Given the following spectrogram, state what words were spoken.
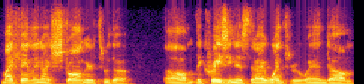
my family and I stronger through the um, the craziness that I went through, and um,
